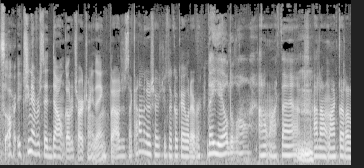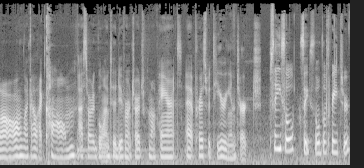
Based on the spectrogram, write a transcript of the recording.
Sorry. She never said don't go to church or anything, but I was just like, I want to go to church. She's like, okay, whatever. They yelled a lot. I don't like that. Mm-hmm. I don't like that at all. Like I like calm. I started going to a different church with my parents at Presbyterian Church. Cecil, Cecil the preacher.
